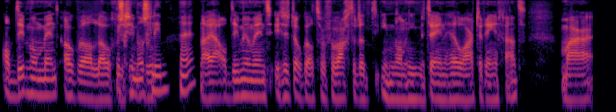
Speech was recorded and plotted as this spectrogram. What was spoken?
op dit moment ook wel logisch. Misschien wel slim, hè? Nou ja, op dit moment is het ook wel te verwachten... dat iemand niet meteen heel hard erin gaat. Maar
